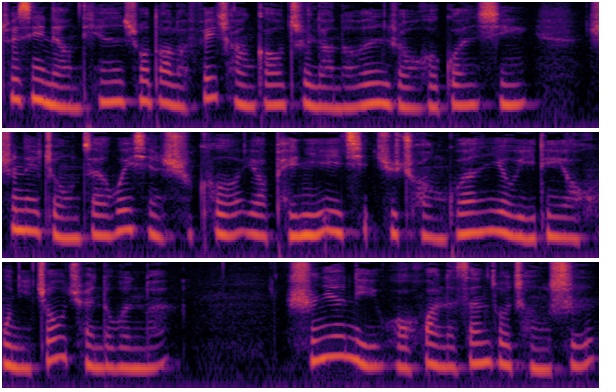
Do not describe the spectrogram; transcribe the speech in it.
最近两天收到了非常高质量的温柔和关心，是那种在危险时刻要陪你一起去闯关，又一定要护你周全的温暖。十年里，我换了三座城市，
